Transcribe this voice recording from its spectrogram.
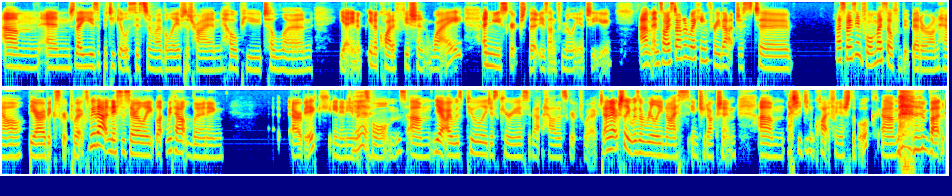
um, and they use a particular system, I believe, to try and help you to learn yeah, in a, in a quite efficient way, a new script that is unfamiliar to you. Um, and so I started working through that just to, I suppose, inform myself a bit better on how the Arabic script works without necessarily, like, without learning Arabic in any of Yeah. its forms. Um, yeah, I was purely just curious about how the script worked. And actually, it was a really nice introduction. Um, actually, didn't quite finish the book, um, but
